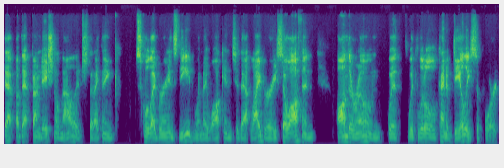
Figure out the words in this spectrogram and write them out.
that of that foundational knowledge that I think school librarians need when they walk into that library. So often, on their own with with little kind of daily support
